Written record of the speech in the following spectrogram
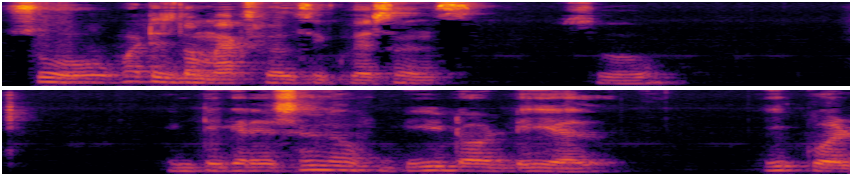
So what is the Maxwell's equations? So integration of B dot dl equal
